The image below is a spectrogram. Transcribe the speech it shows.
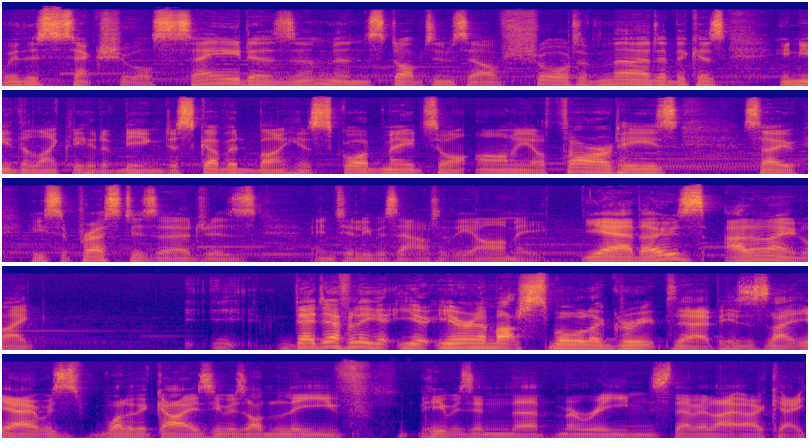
with his sexual sadism and stopped himself short of murder because he knew the likelihood of being discovered by his squad mates or army authorities, so he suppressed his urges until he was out of the army. Yeah, those, I don't know, like, they're definitely you're in a much smaller group there because it's like yeah it was one of the guys who was on leave he was in the marines they were like okay.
